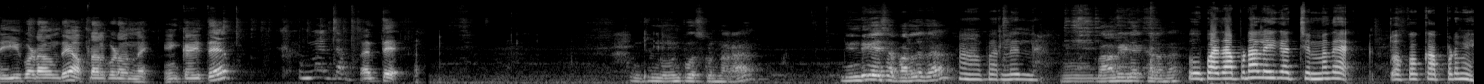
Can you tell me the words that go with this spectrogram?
నెయ్యి కూడా ఉంది అప్పడాలు కూడా ఉన్నాయి. ఇంకైతే అంతే. కొంచెం నూనె పోసుకుంటున్నారా? నిండుగా వేసా పర్లేదా? ఆ, పర్లేదులే. బాగా వేడెక్కలదా? ఓ పది అప్పడాలు ఇక చిన్నదే ఒక్కొక్క అప్పడమే.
